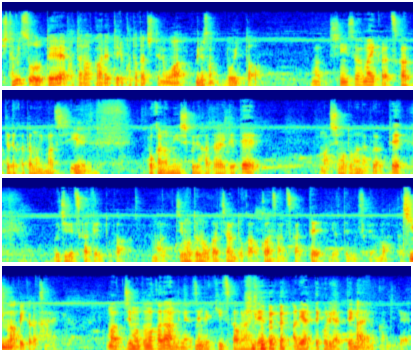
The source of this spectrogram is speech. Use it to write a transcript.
下見荘で働かれている方たちっていうのは皆さんどういった、まあ震災前から使ってた方もいますし、他の民宿で働いてて、まあ、仕事がなくなってうちで使ってるとか、まあ、地元のおばちゃんとかお母さん使ってやってるんですけども、チームワークいかがですか、はい。まあ、地元の方なんでね全然気使わないで あれやってこれやってみたいな感じで、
